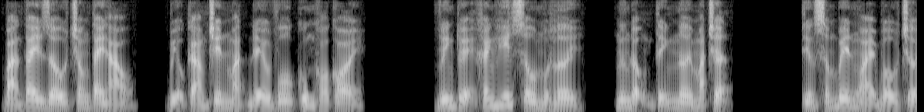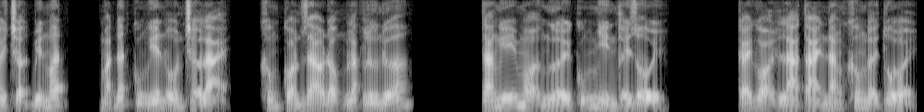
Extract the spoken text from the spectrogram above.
bàn tay giấu trong tay áo, biểu cảm trên mặt đều vô cùng khó coi. Vinh Tuệ Khanh hít sâu một hơi, ngưng động tĩnh nơi mắt trận. Tiếng sấm bên ngoài bầu trời chợt biến mất, mặt đất cũng yên ổn trở lại, không còn dao động lắc lư nữa. Ta nghĩ mọi người cũng nhìn thấy rồi. Cái gọi là tài năng không đợi tuổi,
